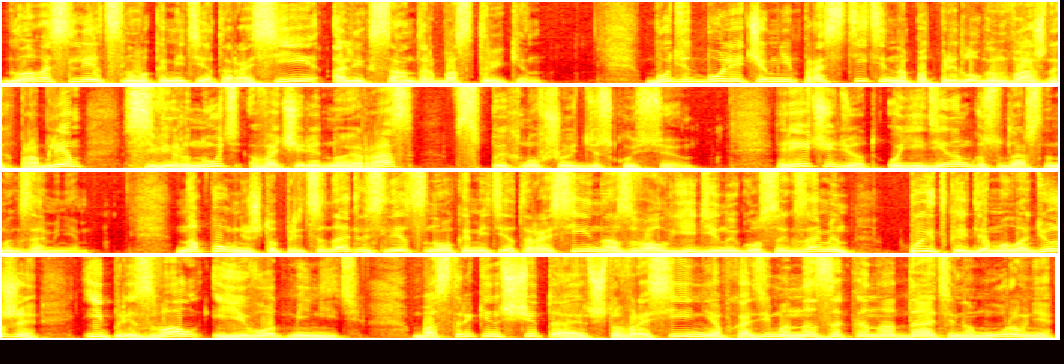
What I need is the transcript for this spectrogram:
глава Следственного комитета России Александр Бастрыкин. Будет более чем непростительно под предлогом важных проблем свернуть в очередной раз вспыхнувшую дискуссию. Речь идет о едином государственном экзамене. Напомню, что председатель Следственного комитета России назвал единый госэкзамен пыткой для молодежи и призвал его отменить. Бастрыкин считает, что в России необходимо на законодательном уровне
